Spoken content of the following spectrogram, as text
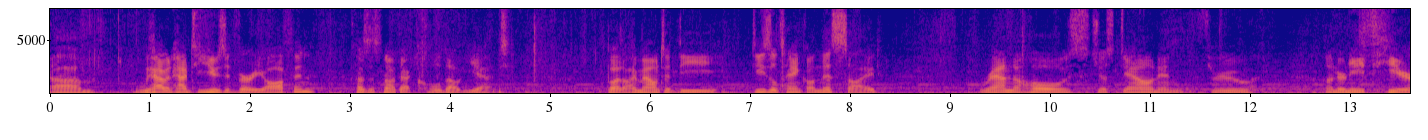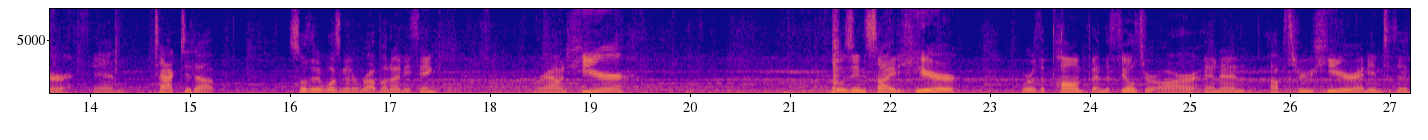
Um, we haven't had to use it very often because it's not that cold out yet. But I mounted the diesel tank on this side, ran the hose just down and through underneath here and tacked it up so that it wasn't going to rub on anything. Around here, goes inside here where the pump and the filter are and then up through here and into the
